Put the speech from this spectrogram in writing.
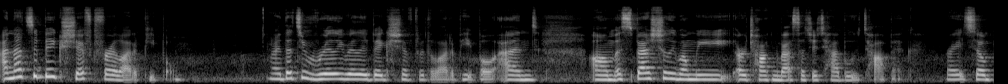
And that's a big shift for a lot of people. Right, that's a really, really big shift with a lot of people, and um, especially when we are talking about such a taboo topic, right? So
